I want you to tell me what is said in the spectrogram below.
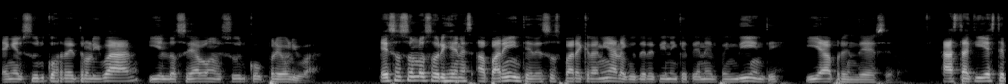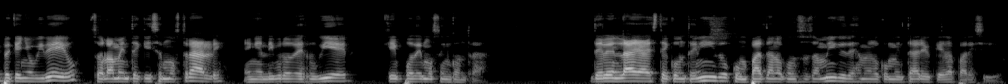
en el surco retroolivar y el doceavo en el surco preolivar. Esos son los orígenes aparentes de esos pares craneales que ustedes tienen que tener pendiente y aprendérselo. Hasta aquí este pequeño video, solamente quise mostrarle en el libro de Rubier qué podemos encontrar. Denle like a este contenido, compártanlo con sus amigos y déjenme en los comentarios qué les ha parecido.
